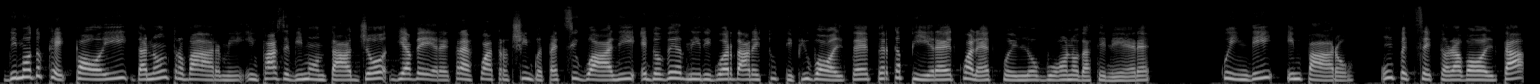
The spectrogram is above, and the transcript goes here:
di modo che poi da non trovarmi in fase di montaggio di avere 3, 4, 5 pezzi uguali e doverli riguardare tutti più volte per capire qual è quello buono da tenere. Quindi imparo un pezzetto alla volta,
